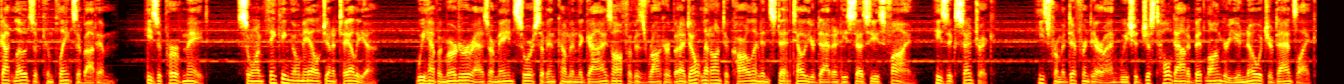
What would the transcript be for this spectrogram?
got loads of complaints about him. He's a perv mate. So I'm thinking oh male genitalia. We have a murderer as our main source of income and the guy's off of his rocker but I don't let on to Carl and instead tell your dad and he says he's fine, he's eccentric. He's from a different era and we should just hold out a bit longer you know what your dad's like.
